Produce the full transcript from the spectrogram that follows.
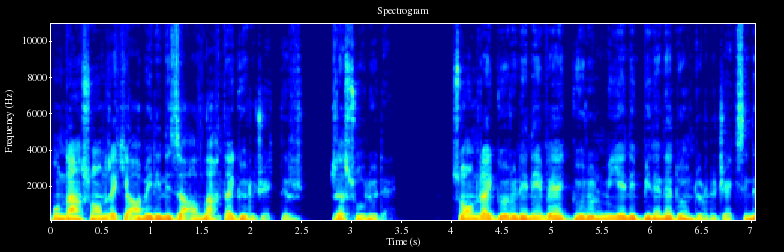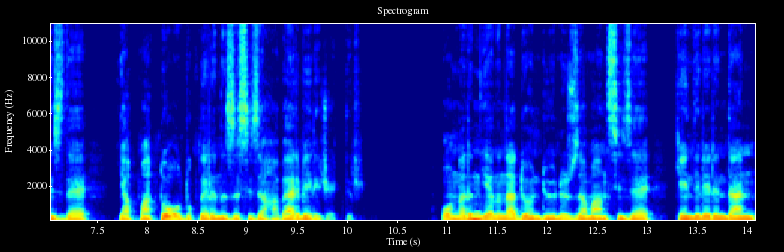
Bundan sonraki amelinizi Allah da görecektir, Resulü de. Sonra görüleni ve görülmeyeni bilene döndürüleceksiniz de yapmakta olduklarınızı size haber verecektir. Onların yanına döndüğünüz zaman size kendilerinden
